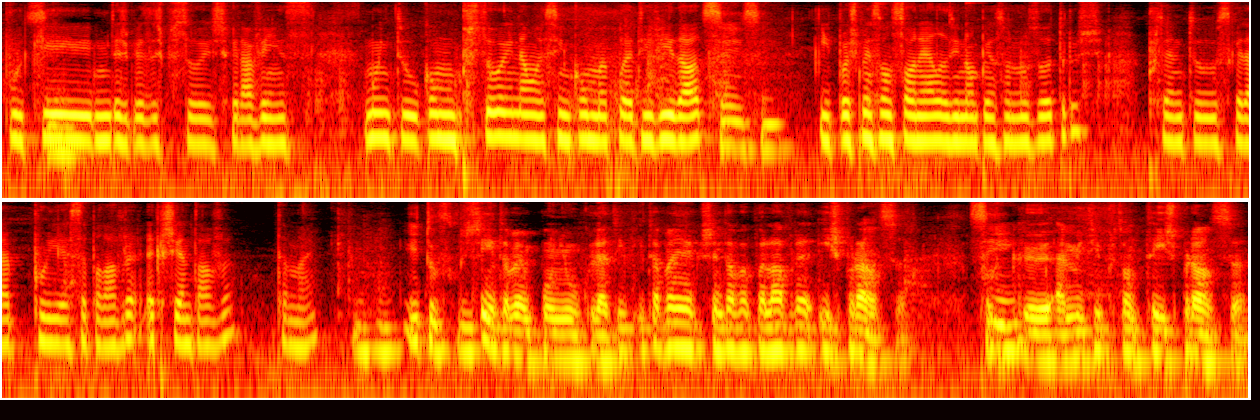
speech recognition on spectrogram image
porque muitas vezes as pessoas se calhar veem-se muito como pessoa e não assim como uma coletividade Sim, sim. e depois pensam só nelas e não pensam nos outros. Portanto, se calhar poria essa palavra, acrescentava também. Uhum. E tu, Felipe? Sim, também ponho um coletivo e também acrescentava a palavra esperança. Sim. Porque é muito importante ter esperança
